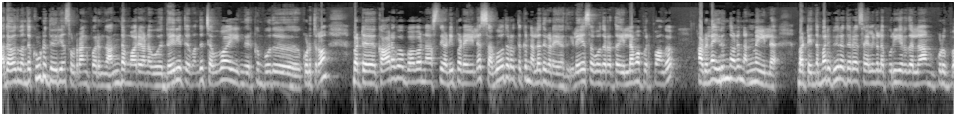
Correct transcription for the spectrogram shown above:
அதாவது வந்து மூடு தைரியம் சொல்கிறாங்க பாருங்க. அந்த மாதிரியான ஒரு தைரியத்தை வந்து செவ்வாய் இங்கே இருக்கும்போது கொடுத்துரும். பட் காரவ பவநாஸ்தி அடிப்படையில் சகோதரத்துக்கு நல்லது கிடையாது. இளைய சகோதரத்தை இல்லாமல் இருப்பாங்க அப்படிலாம் இருந்தாலும் நன்மை இல்லை. பட் இந்த மாதிரி வீரதர செயல்களை புரியறதெல்லாம் கொடுப்ப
